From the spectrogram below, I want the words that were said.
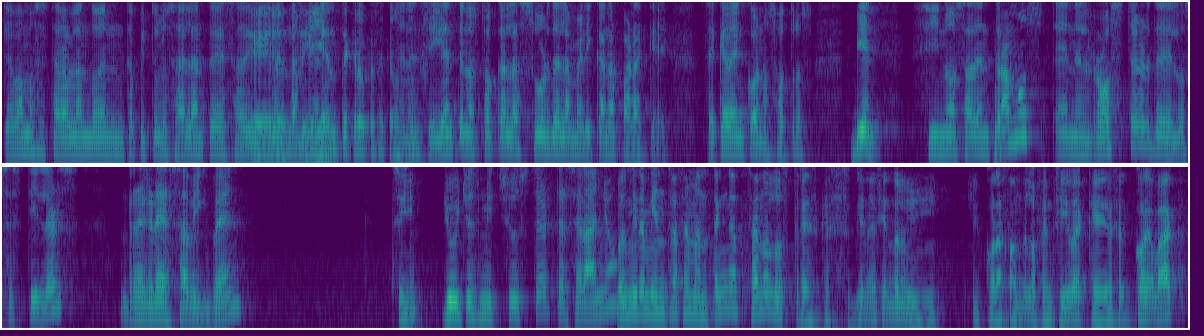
Que vamos a estar hablando en capítulos adelante de esa En división el también. siguiente creo que es el que nos En el siguiente nos toca la sur de la americana para que se queden con nosotros. Bien, si nos adentramos en el roster de los Steelers, regresa Big Ben, Sí. Juju Smith-Schuster, tercer año. Pues mira, mientras se mantengan sanos los tres, que viene siendo el, el corazón de la ofensiva, que es el coreback,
